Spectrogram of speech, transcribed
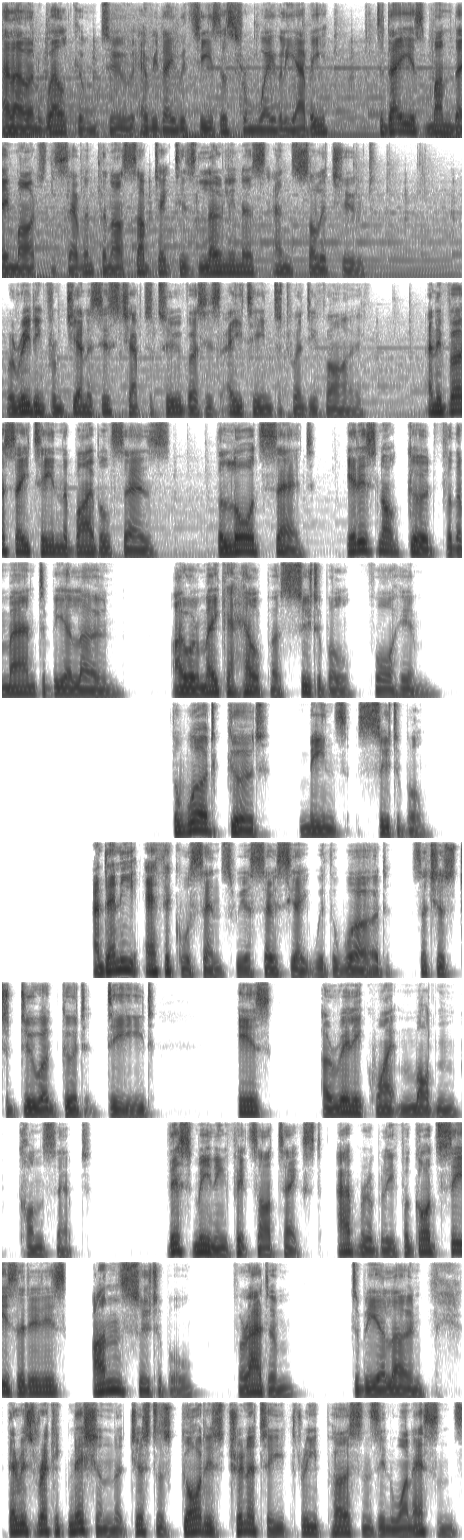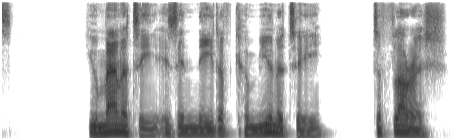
Hello and welcome to Everyday with Jesus from Waverley Abbey. Today is Monday, March the 7th, and our subject is loneliness and solitude. We're reading from Genesis chapter 2, verses 18 to 25. And in verse 18, the Bible says, The Lord said, It is not good for the man to be alone. I will make a helper suitable for him. The word good means suitable and any ethical sense we associate with the word, such as to do a good deed, is a really quite modern concept. This meaning fits our text admirably, for God sees that it is unsuitable for Adam to be alone. There is recognition that just as God is Trinity, three persons in one essence, humanity is in need of community to flourish.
